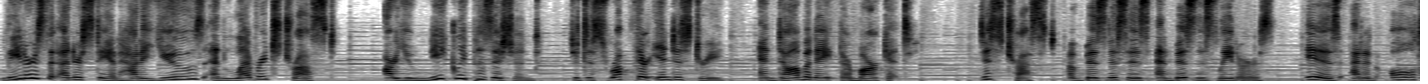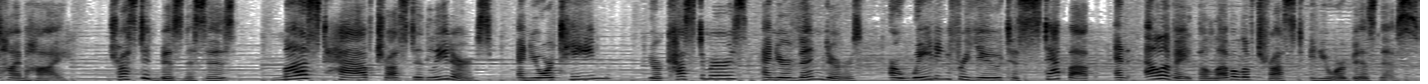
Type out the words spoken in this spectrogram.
Leaders that understand how to use and leverage trust are uniquely positioned to disrupt their industry and dominate their market. Distrust of businesses and business leaders is at an all time high. Trusted businesses must have trusted leaders, and your team your customers and your vendors are waiting for you to step up and elevate the level of trust in your business.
